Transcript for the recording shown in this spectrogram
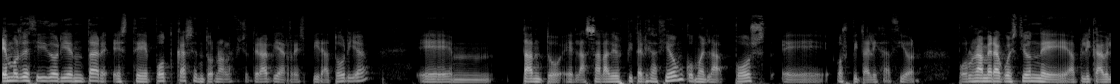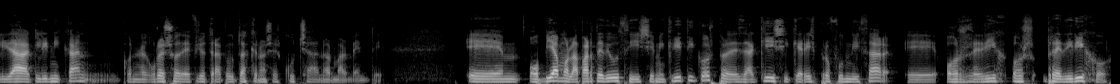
Hemos decidido orientar este podcast en torno a la fisioterapia respiratoria, em, tanto en la sala de hospitalización como en la post-hospitalización, por una mera cuestión de aplicabilidad clínica con el grueso de fisioterapeutas que nos escucha normalmente. Eh, obviamos la parte de UCI y semicríticos, pero desde aquí, si queréis profundizar, eh, os, os, redirijo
